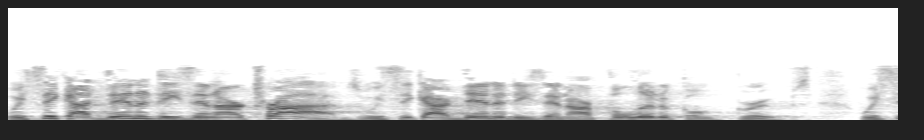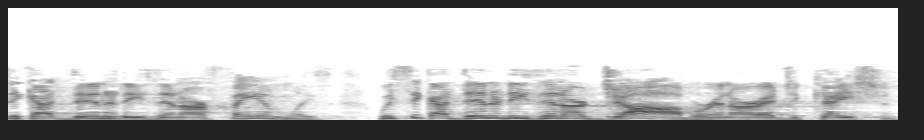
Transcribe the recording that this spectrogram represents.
We seek identities in our tribes. We seek identities in our political groups. We seek identities in our families. We seek identities in our job or in our education.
